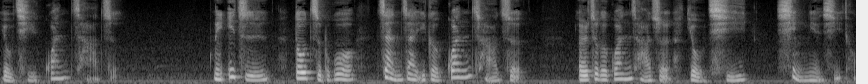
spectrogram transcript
有其观察者，你一直都只不过站在一个观察者，而这个观察者有其信念系统，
